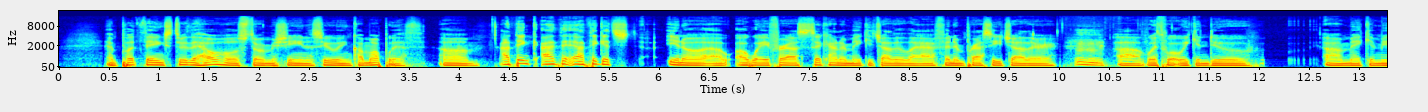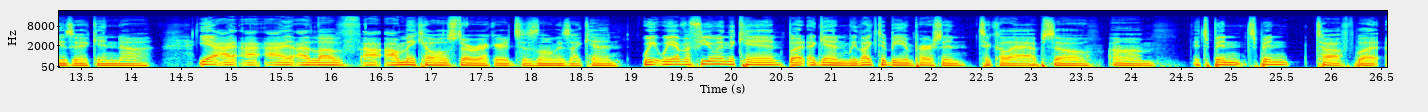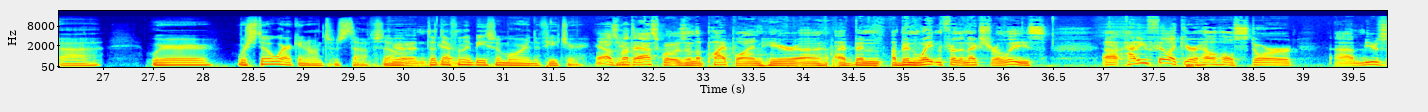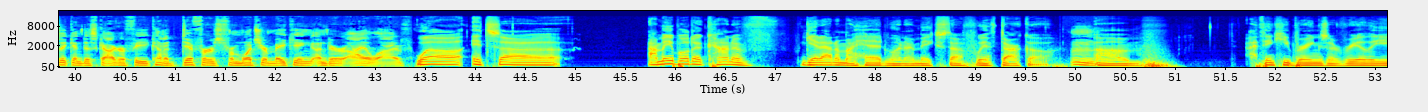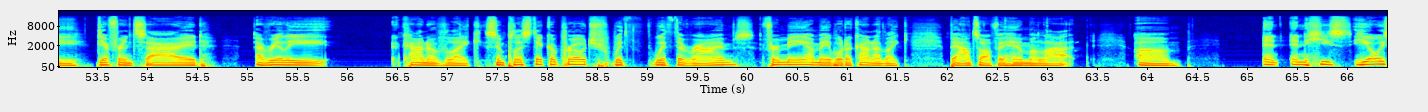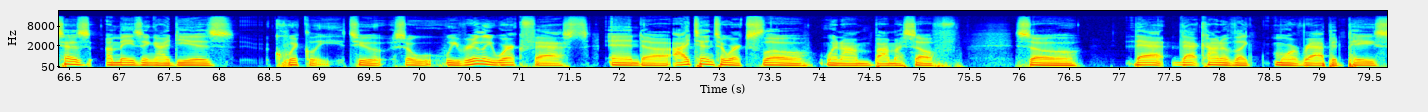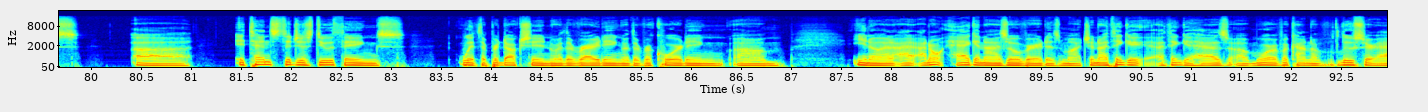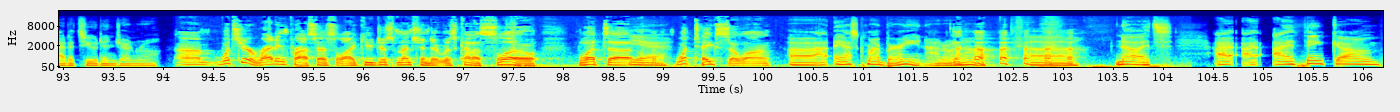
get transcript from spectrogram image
and put things through the hellhole store machine and see what we can come up with. Um, I think I think I think it's you know a, a way for us to kind of make each other laugh and impress each other uh, with what we can do uh, making music and uh, yeah, I I, I- I love. I- I'll make Hellhole Store records as long as I can. We we have a few in the can, but again, we like to be in person to collab. So um, it's been it's been tough, but uh, we're we're still working on some stuff. So Good, there'll good. definitely be some more in the future. yeah i was about to ask what was in the pipeline here uh, i've been i've been waiting for the next release uh, how do you feel like your hellhole store uh, music and discography kind of differs from what you're making under iAlive. Well, it's uh I'm able to kind of get out of my head when I make stuff with Darko. Um I think he brings a really different side, a really kind of like simplistic approach with with the rhymes for me. I'm able to kind of like bounce off of him a lot. Um and and he's he always has amazing ideas quickly too. So we really work fast, and uh, I tend to work slow when I'm by myself. So that that kind of like more rapid pace, uh, it tends to just do things with the production or the writing or the recording. Um, you know, and I, I don't agonize over it as much. And I think it, I think it has a, more of a kind of looser attitude in general. Um, what's your writing process like? You just mentioned it was kind of slow. What, uh, Yeah. what takes so long? Uh, ask my brain. I don't know. uh, no, it's I, I I think um,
